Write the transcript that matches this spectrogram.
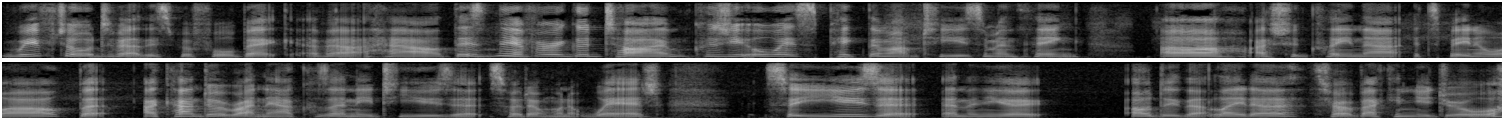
we've talked about this before, Beck, about how there's never a good time because you always pick them up to use them and think, oh, I should clean that. It's been a while, but I can't do it right now because I need to use it, so I don't want it wet. So you use it and then you go, I'll do that later, throw it back in your drawer,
